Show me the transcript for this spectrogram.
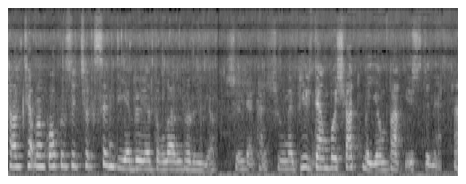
salçamın kokusu çıksın diye böyle dolandırıyor. Şöyle kaşığına birden boşaltmayın bak üstüne. Ha,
